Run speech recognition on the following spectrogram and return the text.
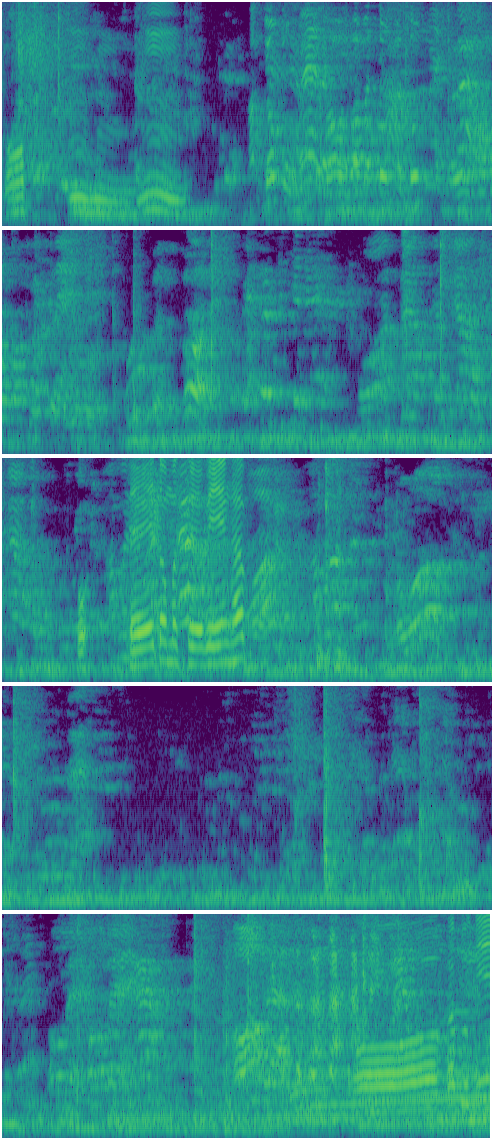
โอบอืมอืมโอ้เตะต้องมาเสิร์ฟเองครับ รงนี้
